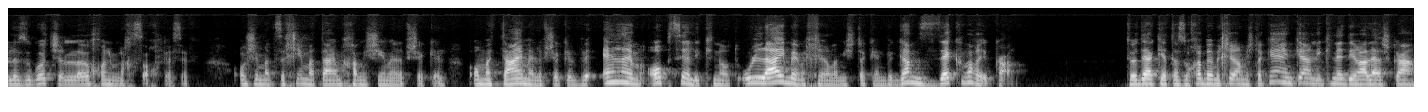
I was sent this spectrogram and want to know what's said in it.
לזוגות שלא יכולים לחסוך כסף, או שמצליחים 250 אלף שקל, או 200 אלף שקל, ואין להם אופציה לקנות, אולי במחיר למשתכן, וגם זה כבר יקר. אתה יודע, כי אתה זוכה במחיר למשתכן, כן, אני אקנה דירה להשקעה.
